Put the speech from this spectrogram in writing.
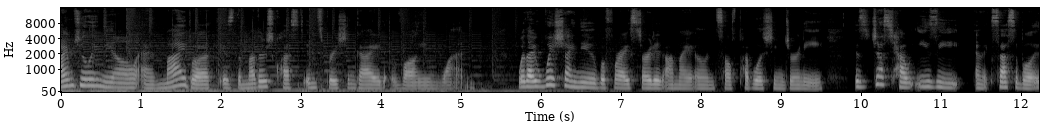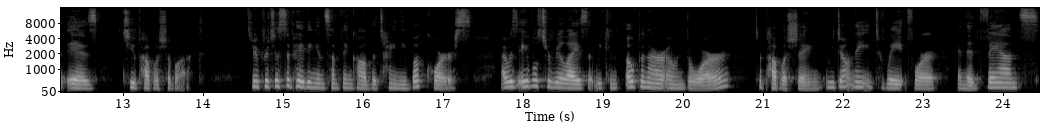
I'm Julie Neal, and my book is The Mother's Quest Inspiration Guide, Volume 1. What I wish I knew before I started on my own self publishing journey is just how easy and accessible it is to publish a book. Through participating in something called the Tiny Book Course, I was able to realize that we can open our own door to publishing. We don't need to wait for an advance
